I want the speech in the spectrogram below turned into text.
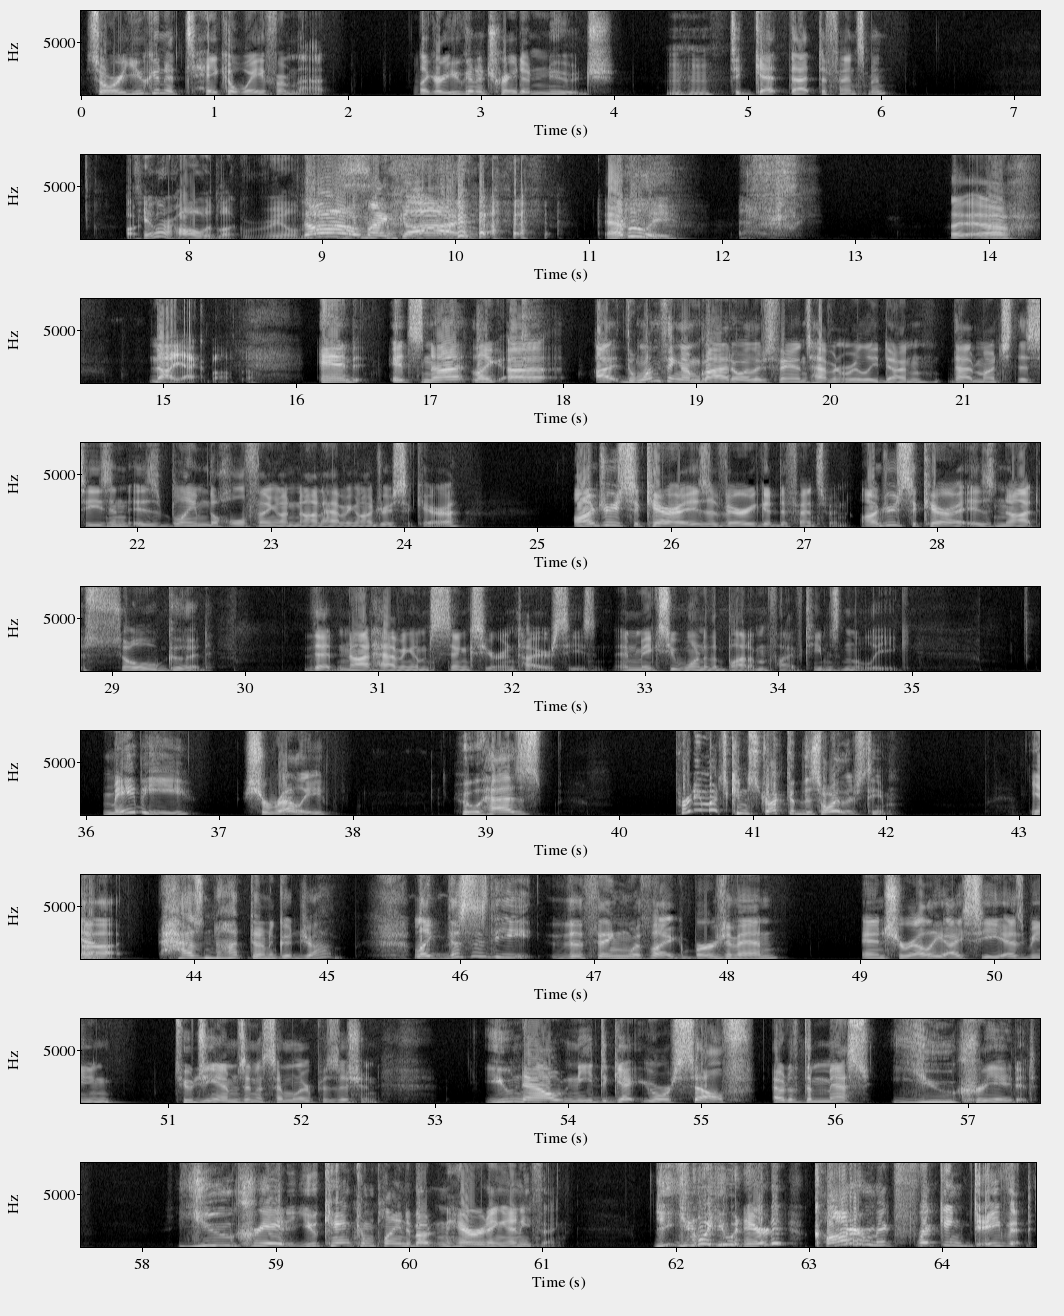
So are you going to take away from that? Like, are you going to trade a Nuge to get that defenseman? Taylor Hall would look real nice. Oh my God, Eberle. Uh, oh. Not Yakupov, though. And it's not like uh, I, the one thing I'm glad Oilers fans haven't really done that much this season is blame the whole thing on not having Andrej Sekera. Andrej Sekera is a very good defenseman. Andrej Sekera is not so good that not having him sinks your entire season and makes you one of the bottom five teams in the league. Maybe Chiarelli, who has pretty much constructed this Oilers team, Yeah. uh, has not done a good job. Like this is the the thing with like Bergevin and Chiarelli. I see as being two GMs in a similar position. You now need to get yourself out of the mess you created. You created. You can't complain about inheriting anything. You, you know what you inherited? Connor McFricking David,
